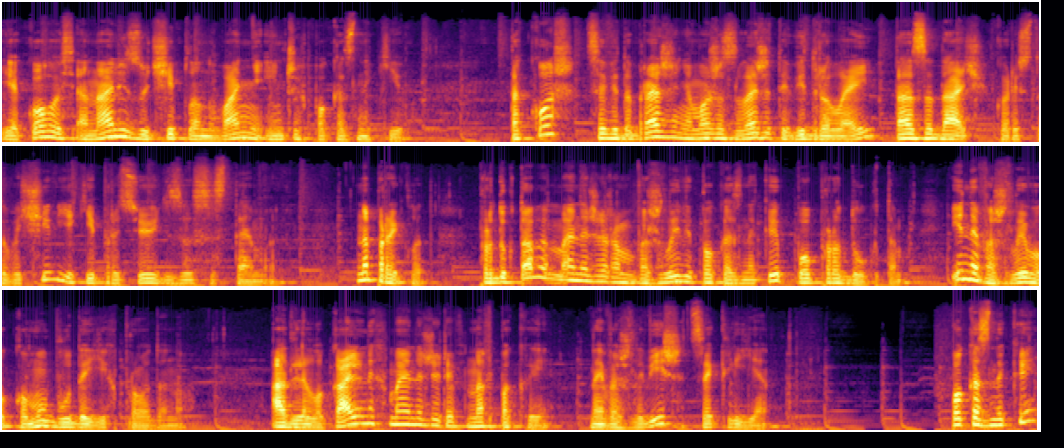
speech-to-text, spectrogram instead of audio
якогось аналізу чи планування інших показників. Також це відображення може залежати від ролей та задач користувачів, які працюють з системою. Наприклад, продуктовим менеджерам важливі показники по продуктам, і неважливо, кому буде їх продано. А для локальних менеджерів навпаки, найважливіше це клієнт. Показники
